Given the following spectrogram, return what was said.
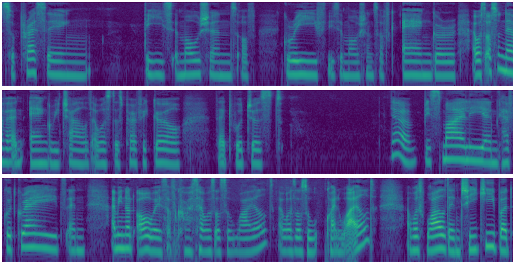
suppressing these emotions of grief, these emotions of anger. I was also never an angry child. I was this perfect girl that would just yeah, be smiley and have good grades and I mean not always, of course. I was also wild. I was also quite wild. I was wild and cheeky, but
